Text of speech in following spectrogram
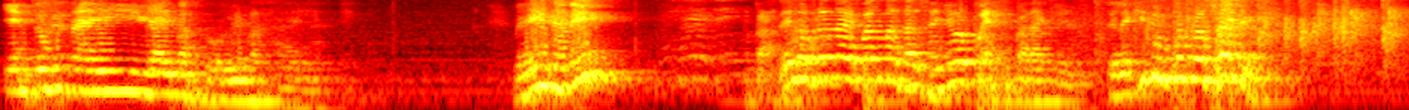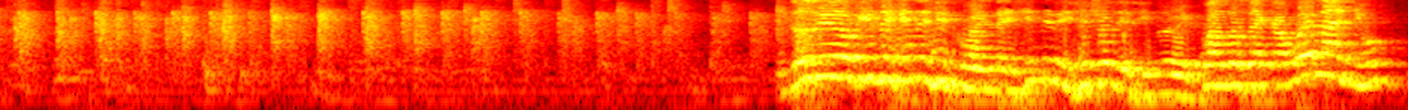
Y entonces ahí hay más problemas adelante. ¿Me dice a mí? denle ofrenda de palmas al Señor, pues, para que se le quite un poco el sueño. Entonces miren lo que dice Génesis 47, 18 al 19. Cuando se acabó el año,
